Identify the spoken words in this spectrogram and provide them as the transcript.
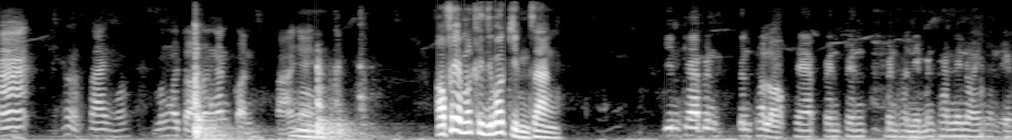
หาเออใส่หัวมึงมาจอดไว้งั้นก่อนฝาอืใหญ่มเอาเฟรมมันคือสิบ่กินสั่ง กินแค่เป็นเป็นถลอกแค่เป็นเป็นเป็นพันนิมเป็นพันน้อยๆเท่านั้นเอง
